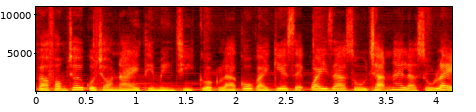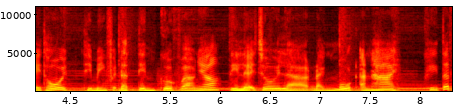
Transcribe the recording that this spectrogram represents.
Và phòng chơi của trò này thì mình chỉ cược là cô gái kia sẽ quay ra số chẵn hay là số lẻ thôi. Thì mình phải đặt tiền cược vào nhá. Tỷ lệ chơi là đánh 1 ăn 2 khi tất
